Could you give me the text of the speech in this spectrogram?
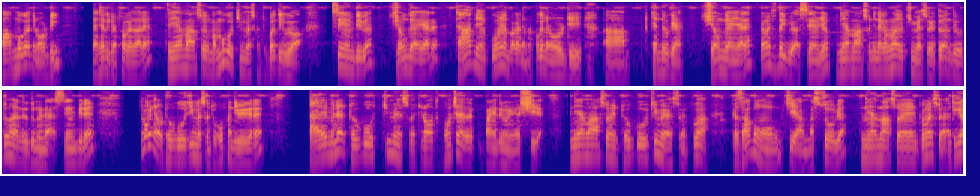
ဘာမို့ကကျွန်တော်တို့ဒီတန်ချက်သူတွေထွက်ခဲ့စားတယ်ဒီနေရာမှာဆိုရင်မမှုကိုကြည့်မယ်ဆိုရင်ဒီဘက်တီပြီးတော့စီရင်ပြပြရုံးကန်ရတယ်ဒါအပြင်ကိုယ်နဲ့ဘက်ကကျွန်တော်ဖက်ကကျွန်တော်တို့ဒီအာကန်တိုကန်ရုံးကန်ရတယ်ပြောမယ်ဆိုသိပြီးတော့အစင်ပြုံးဒီနေရာမှာဆိုရင်ကမ္ဘာကိုကြည့်မယ်ဆိုရင်သူ့အန်တူသူ့ဟန်တူသူနဲ့အစင်ပြတယ်ဒီဘက်ကကျွန်တော်ဒုက္ကိုကြည့်မယ်ဆိုရင်ဒုက္ကိုဖန်တီးပေးခဲ့တယ်ဒါပေမဲ့ဒုက္ကိုကြည့်မယ်ဆိုရင်ကျွန်တော်သဘောကျတဲ့ပိုင်းတွေလည်းရှိတယ်ဒီနေရာမှာဆိုရင်ဒုက္ကိုကြည့်မယ်ဆိုရင်သူကကစားပုံကိုကြည့်ရမစိုးဗျဒီနေရာမှာဆိုရင်ပြောမယ်ဆိုရင်အဓိက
